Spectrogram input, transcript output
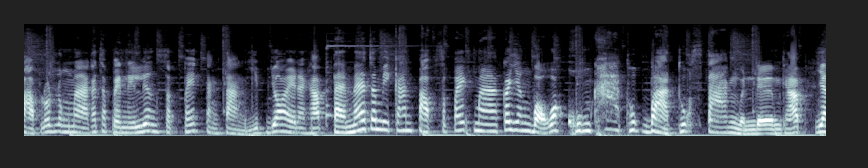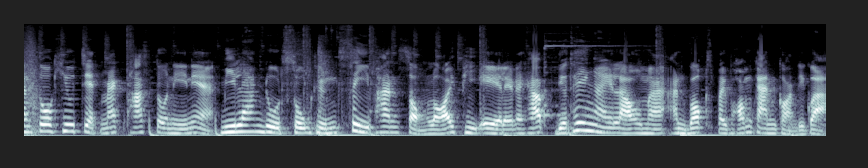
ปรับลดลงมาก็จะเป็นในเรื่องสเปคต่างๆ ยิบย่อยนะครับ แต่แม้จะมีการปรับสเปคมาก็ยังบอกว่าคุ้มค่าทุกบาททุกสตางค์เหมือนเดิมครับ อย่างตัว Q7 Max Plus ตัวนี้เนี่ย มีแรงดูดสูงถึง 4,200 PA เลยนะครับ เดี๋ยวถ้ายังไงเรามาอันบ็อกซ์ไปพร้อมกันก่อนดีกว่า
